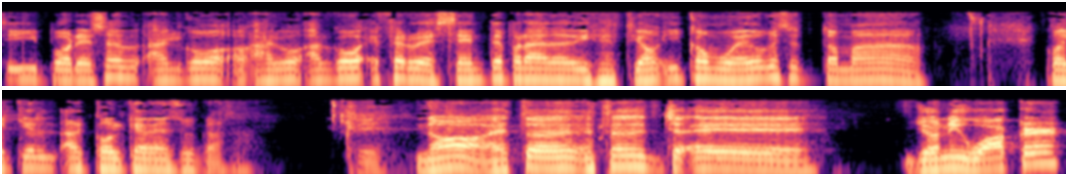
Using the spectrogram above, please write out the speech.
Sí, por eso es algo, algo, algo efervescente para la digestión y como Edu que se toma cualquier alcohol que ve en su casa. Sí. No, esto, esto es eh, Johnny Walker.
